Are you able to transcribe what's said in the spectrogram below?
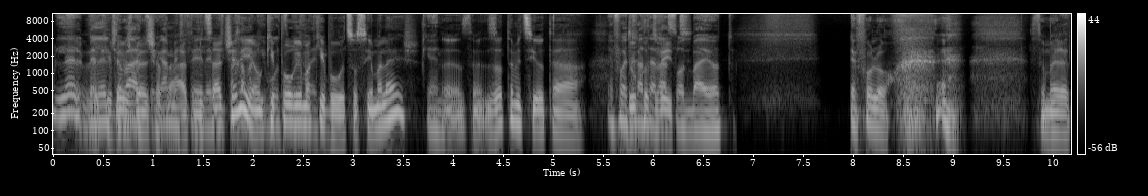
ליל- בליל שבת. מצד שני, יום כיפור עם. הקיבוץ עושים על האש. כן. זה- זאת המציאות ה... איפה התחלת. לעשות בעיות? איפה לא? זאת אומרת,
